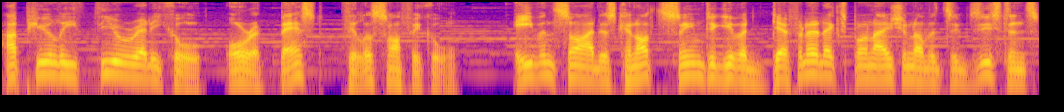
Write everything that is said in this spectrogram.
are purely theoretical or at best philosophical. Even scientists cannot seem to give a definite explanation of its existence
